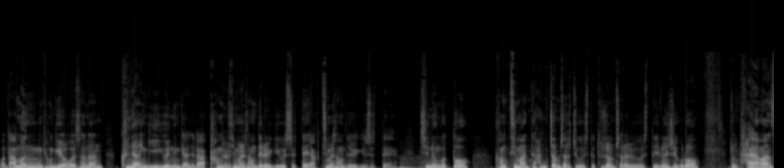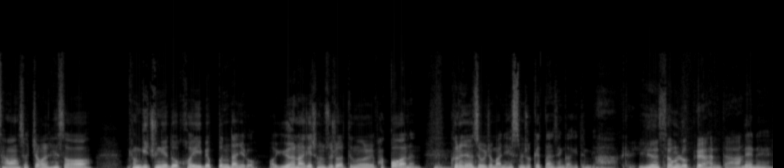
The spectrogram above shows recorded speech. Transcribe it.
어, 남은 경기 결과에서는 그냥 이기고 있는 게 아니라 강팀을 네네. 상대로 이기고 있을 때, 약팀을 상대로 이기고 있을 때 아. 지는 것도 강팀한테 한 점 차를 지고 있을 때, 두 점 차를 지고 있을 때 이런 식으로 좀 다양한 상황 설정을 해서 경기 중에도 거의 몇 분 단위로 어, 유연하게 전술과 등을 바꿔가는 네. 그런 연습을 좀 많이 했으면 좋겠다는 생각이 듭니다. 아, 그래요. 유연성을 높여야 한다. 네네.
